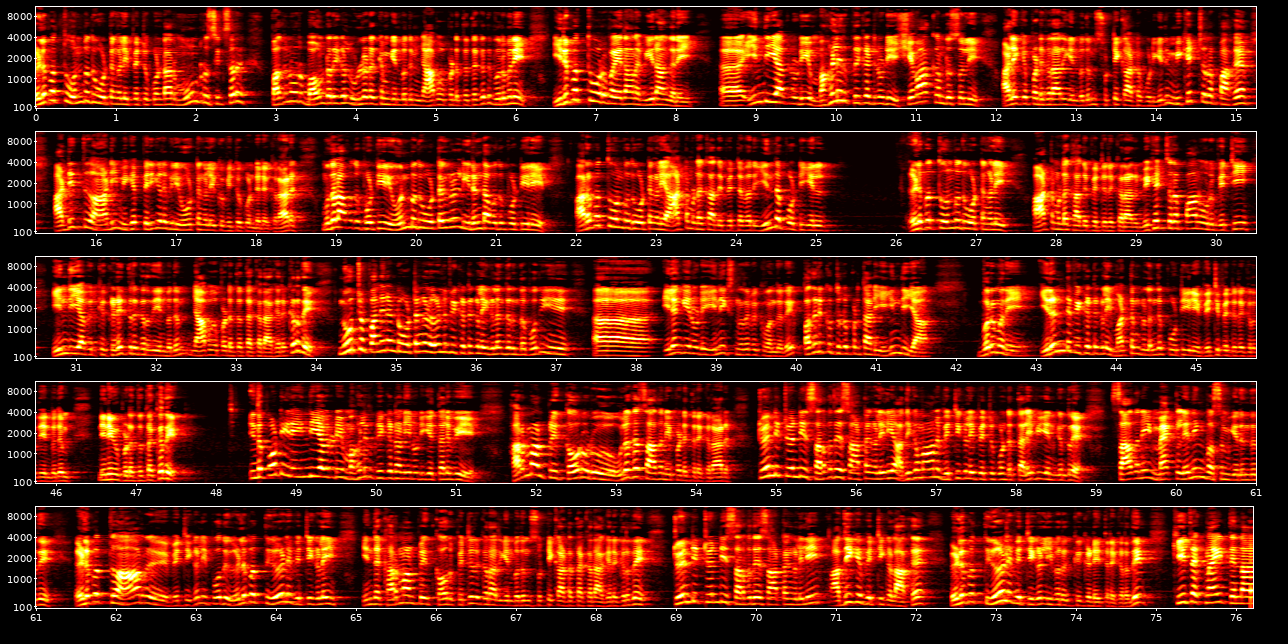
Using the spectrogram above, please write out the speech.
எழுபத்து ஒன்பது ஓட்டங்களை பெற்றுக்கொண்டார். மூன்று சிக்ஸர் பதினோரு பவுண்டரிகள் உள்ளடக்கம் என்பதும் ஞாபகப்படுத்தத்தக்கது. வெறுமனே இருபத்தி ஒரு வயதான வீராங்கனை இந்தியாவினுடைய மகளிர் கிரிக்கெட்டினுடைய ஷிவாக் என்று சொல்லி அழைக்கப்படுகிறார் என்பதும் சுட்டிக்காட்டக்கூடியது. மிகச்சிறப்பாக அடித்து ஆடி மிகப்பெரிய அளவில் ஓட்டங்களை குவித்துக் கொண்டிருக்கிறார். முதலாவது போட்டியில் ஒன்பது ஓட்டங்கள் இரண்டாவது போட்டியிலே அறுபத்தி ஒன்பது ஓட்டங்களை ஆட்டமிழக்காது பெற்றவர். இந்த போட்டியில் எழுபத்தி ஒன்பது ஓட்டங்களை ஆட்டமிழக்காது பெற்றிருக்கிறார். மிகச்சிறப்பான ஒரு வெற்றி இந்தியாவிற்கு கிடைத்திருக்கிறது என்பதும் ஞாபகப்படுத்தத்தக்கதாக இருக்கிறது. நூற்று பன்னிரண்டு ஓட்டங்கள் ஏழு விக்கெட்டுகளை இழந்திருந்த போது இலங்கையினுடைய இன்னிங்ஸ் நிறைவுக்கு வந்தது. பதிலுக்கு துடுப்படுத்தாடிய இந்தியா வெறுமனே இரண்டு விக்கெட்டுகளை மட்டும் இழந்து போட்டியிலே வெற்றி பெற்றிருக்கிறது என்பதும் நினைவுபடுத்தத்தக்கது. இந்த போட்டியிலே இந்தியாவினுடைய மகளிர் கிரிக்கெட் அணியினுடைய தலைவி ஹர்மான் பிரீத் கவுர் ஒரு உலக சாதனை படைத்திருக்கிறார். டுவெண்டி டுவெண்டி சர்வதேச ஆட்டங்களிலே அதிகமான வெற்றிகளை பெற்றுக்கொண்ட தலைவி என்கின்ற சாதனை மேக் லெனிங் வசம் இருந்தது. எழுபத்து ஆறு வெற்றிகள் இப்போது எழுபத்து ஏழு வெற்றிகளை இந்த கர்மான் பிரீத் கவுர் பெற்றிருக்கிறார் என்பதும் சுட்டிக்காட்டத்தக்கதாக இருக்கிறது. டுவெண்டி டுவெண்டி சர்வதேச ஆட்டங்களிலே அதிக வெற்றிகளாக எழுபத்து ஏழு வெற்றிகள் இவருக்கு கிடைத்திருக்கிறது. கீதக் நைட் தென்னா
